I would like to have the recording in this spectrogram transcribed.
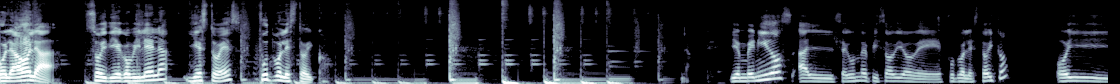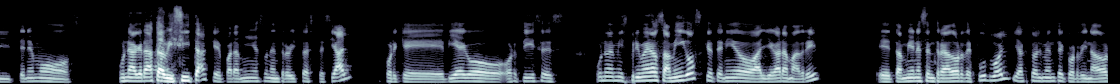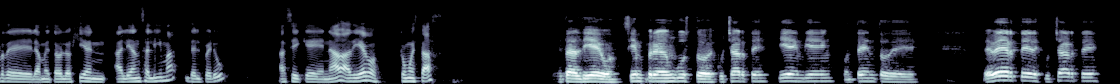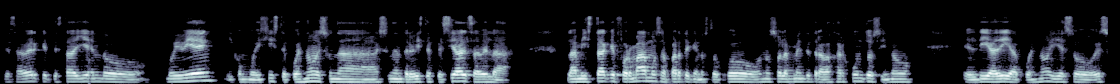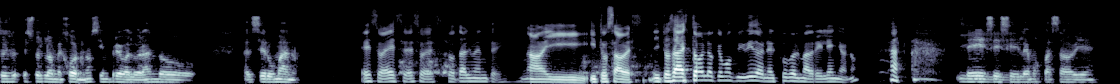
Hola, hola, soy Diego Vilela y esto es Fútbol Estoico. Bienvenidos al segundo episodio de Fútbol Estoico. Hoy tenemos una grata visita que para mí es una entrevista especial porque Diego Ortiz es uno de mis primeros amigos que he tenido al llegar a Madrid. Eh, también es entrenador de fútbol y actualmente coordinador de la metodología en Alianza Lima del Perú. Así que nada, Diego, ¿cómo estás? ¿Qué tal, Diego? Siempre un gusto escucharte. Bien, bien, contento de, verte, de escucharte, de saber que te está yendo muy bien. Y como dijiste, pues no, es una, es una entrevista especial, sabes la, la amistad que formamos, aparte que nos tocó no solamente trabajar juntos, sino el día a día, pues, ¿no? Y eso, eso, es, eso es lo mejor, ¿no? Siempre valorando al ser humano. Eso es, eso es, totalmente. No, y, y, tú sabes, y tú sabes todo lo que hemos vivido en el fútbol madrileño, ¿no? Sí, sí, sí, le hemos pasado bien.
